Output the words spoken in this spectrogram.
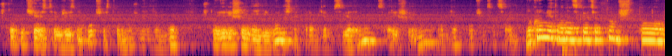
что участие в жизни общества нужно ему, что и решение его личных проблем связано с решением проблем общих социальных. Но кроме этого, надо сказать о том, что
